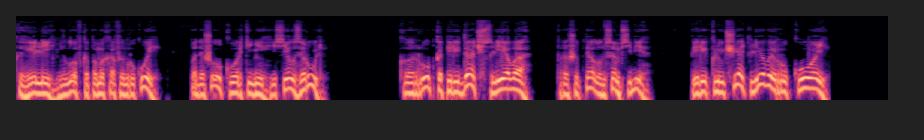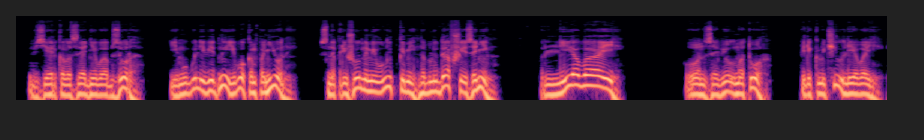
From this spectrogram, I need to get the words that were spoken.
Кэлли, неловко помахав им рукой, подошел к Ортине и сел за руль. «Коробка передач слева!» — прошептал он сам себе. «Переключать левой рукой!» В зеркало заднего обзора ему были видны его компаньоны, с напряженными улыбками наблюдавшие за ним. «Левой!» Он завел мотор, переключил левой,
